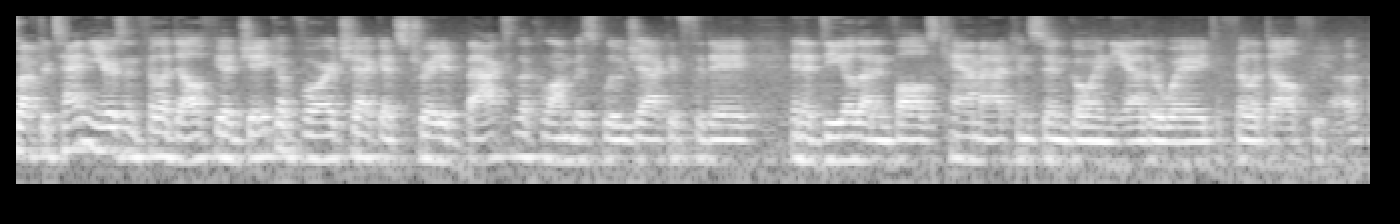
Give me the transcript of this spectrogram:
So after 10 years in Philadelphia, Jacob Voracek gets traded back to the Columbus Blue Jackets today in a deal that involves Cam Atkinson going the other way to Philadelphia.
